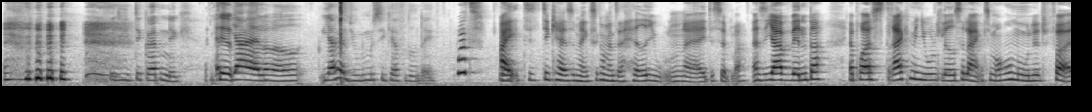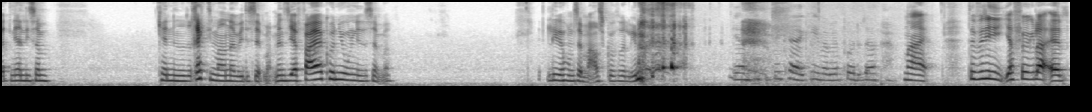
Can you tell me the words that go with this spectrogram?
fordi det gør den ikke. Altså, Det- jeg er allerede... Jeg har hørt julemusik her forleden dag. What? Nej, det, det kan jeg simpelthen ikke. Så kommer man til at have julen, når jeg er i december. Altså, jeg venter. Jeg prøver at strække min juleglæde så langt som overhovedet muligt, for at jeg ligesom kan nyde det rigtig meget, når vi er i december. Men jeg fejrer kun julen i december. Lige hun ser meget skuffet lige nu. Ja, det, kan jeg ikke helt være med på, det der. Nej, det er fordi, jeg føler, at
